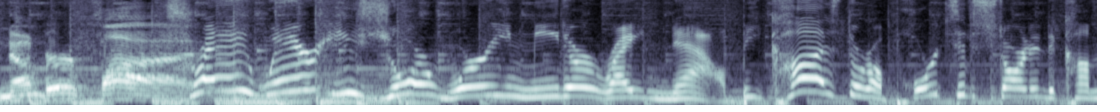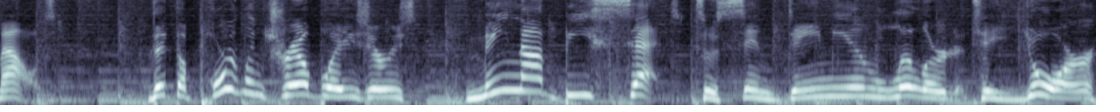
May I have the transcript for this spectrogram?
Number five. Trey, where is your worry meter right now? Because the reports have started to come out that the Portland Trailblazers may not be set to send Damian Lillard to your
